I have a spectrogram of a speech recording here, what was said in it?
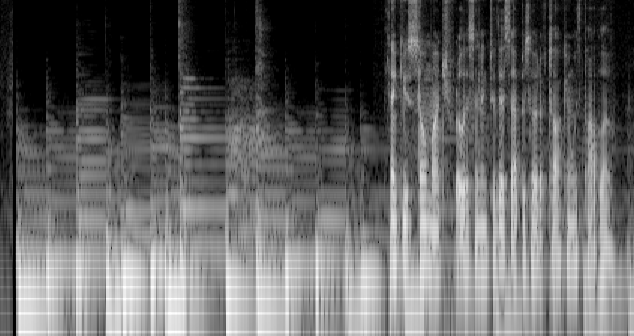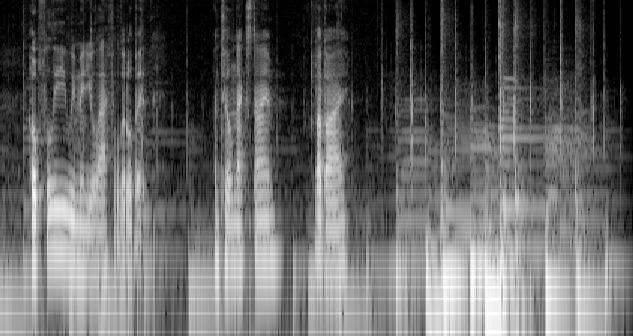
Thank you so much for listening to this episode of Talking with Pablo. Hopefully, we made you laugh a little bit. Until next time, bye bye.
